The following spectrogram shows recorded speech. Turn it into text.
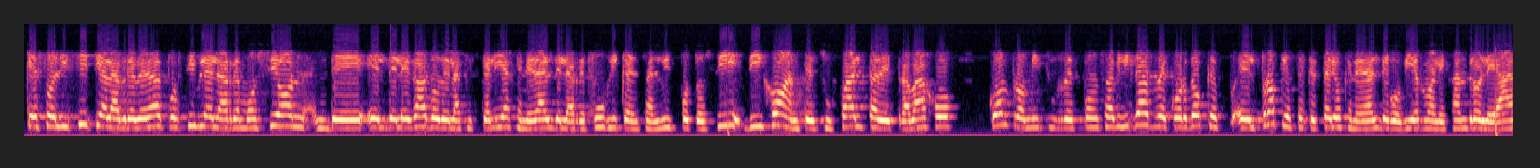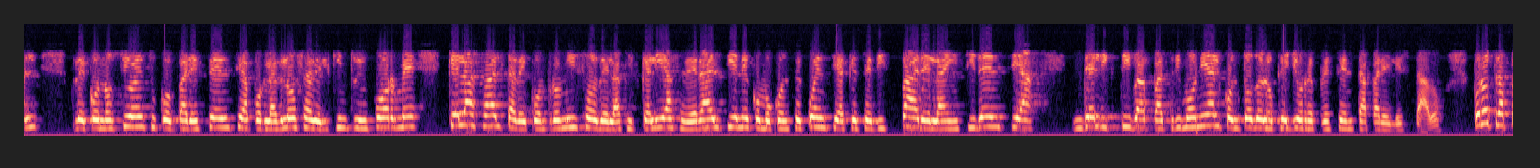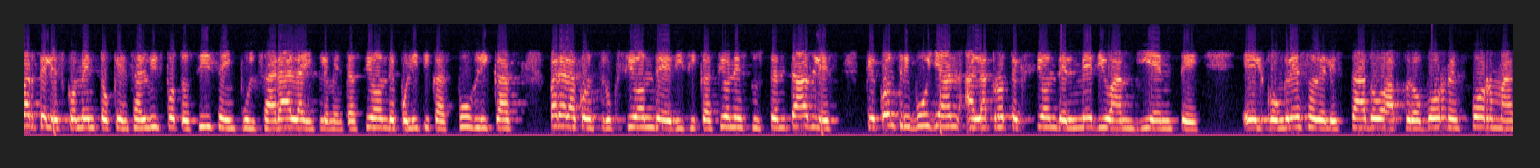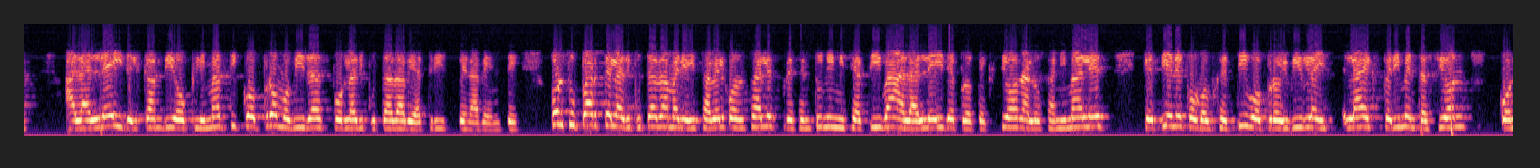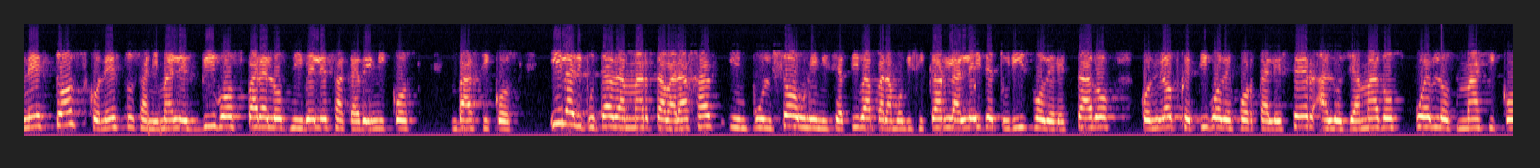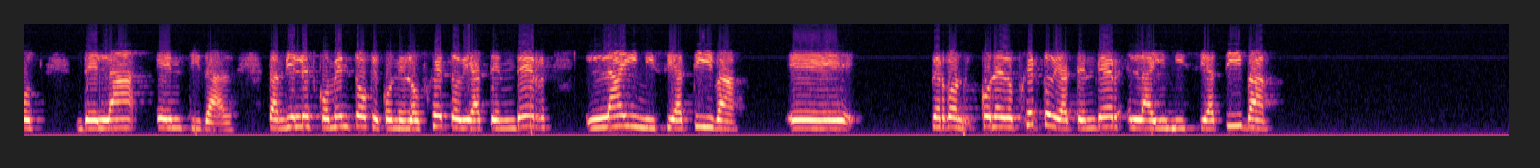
que solicite a la brevedad posible la remoción del delegado de la Fiscalía General de la República en San Luis Potosí, dijo ante su falta de trabajo, compromiso y responsabilidad. Recordó que el propio secretario general de Gobierno, Alejandro Leal, reconoció en su comparecencia por la glosa del quinto informe que la falta de compromiso de la Fiscalía Federal tiene como consecuencia que se dispare la incidencia delictiva patrimonial con todo lo que ello representa para el Estado. Por otra parte, les comento que en San Luis Potosí se impulsará la implementación de políticas públicas para la construcción de edificaciones sustentables que contribuyan a la protección del medio ambiente. El Congreso del Estado aprobó reformas a la ley del cambio climático promovidas por la diputada Beatriz Benavente. Por su parte, la diputada María Isabel González presentó una iniciativa a la ley de protección a los animales que tiene como objetivo prohibir la, la experimentación con estos, con estos animales vivos para los niveles académicos básicos. Y la diputada Marta Barajas impulsó una iniciativa para modificar la ley de turismo del Estado con el objetivo de fortalecer a los llamados pueblos mágicos de la entidad. También les comento que con el objeto de atender la iniciativa, eh, perdón, con el objeto de atender la iniciativa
